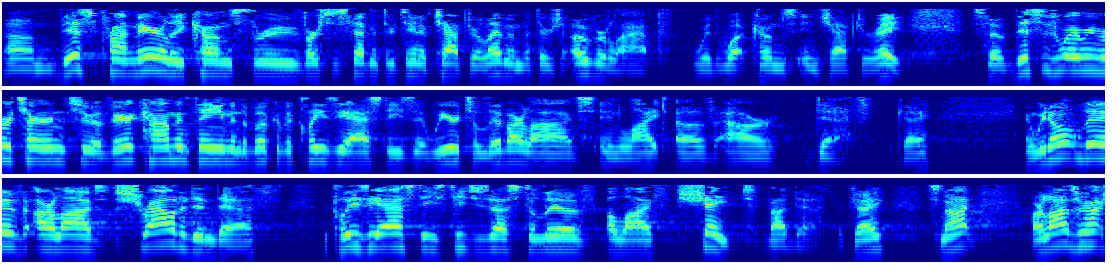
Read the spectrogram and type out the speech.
Um, this primarily comes through verses 7 through 10 of chapter 11, but there's overlap with what comes in chapter 8. So this is where we return to a very common theme in the book of Ecclesiastes that we are to live our lives in light of our death. Okay? And we don't live our lives shrouded in death, Ecclesiastes teaches us to live a life shaped by death, okay? It's not, our lives are not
